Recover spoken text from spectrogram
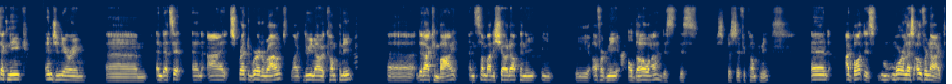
technique, engineering, um, and that's it. And I spread the word around like, do you know a company uh, that I can buy? And somebody showed up and he, he, he offered me Aldoa, this, this specific company and I bought this more or less overnight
